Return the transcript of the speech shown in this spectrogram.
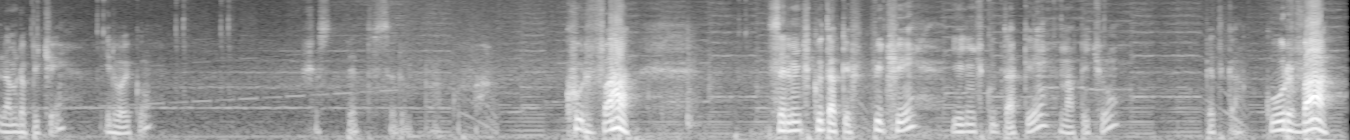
Dám do piči. I dvojku. 6, 5, 7. A kurva. Kurva! Sedmičku taky v piči. Jedničku taky. Na piču. Pětka. Kurva!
